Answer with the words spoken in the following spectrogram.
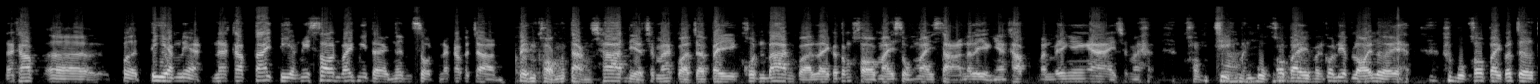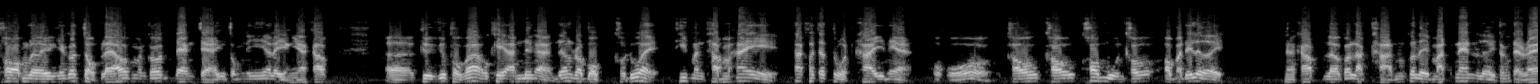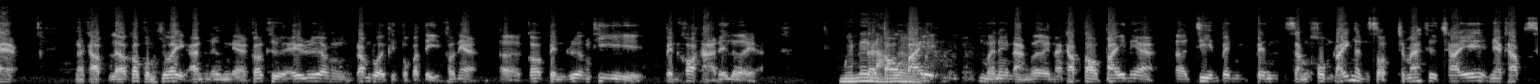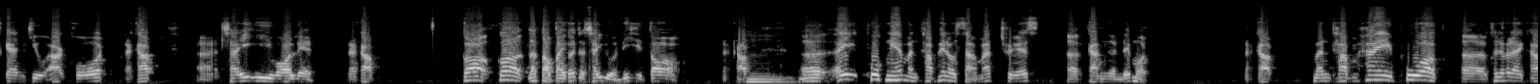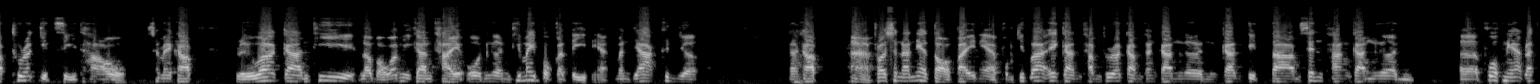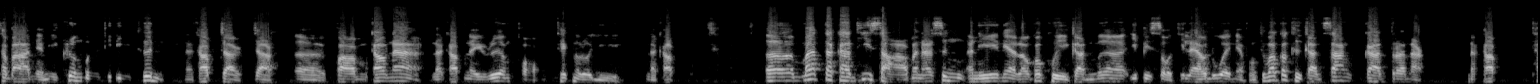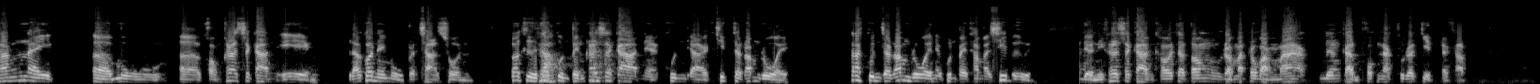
นะครับเอ่อเปิดเตียงเนี่ยนะครับใต้เตียงนี่ซ่อนไว้มีแต่เงินสดนะครับอาจารย์เป็นของต่างชาติเนี่ยใช่ไหมกว่าจะไปค้นบ้านกว่าอะไรก็ต้องขอหมายส่งหมายสารอะไรอย่างเงี้ยครับมันไม่ได้ง่าย ๆใช่ไหมของจีนมันบุกเข้าไปมันก็เรียบร้อยเลย บุกเข้าไปก็เจอทองเลยอย่างเงี้ยก็จบแล้ว มันก็แดงแจ๋อยู่ตรงนี้อะไรอย่างเงี้ยครับเอ่อคือคือผมว่าโอเคอันนึงอะเรื่องระบบเขาด้วยที่มันทำให้ถ้าเขาจะตรวจใครเนี่ยโอ้โหเขาเขาข้อมูลเขาเอามาได้เลย นะครับ แล้วก็หลักฐานมันก็เลยมัดแน่นเลยตั้งแต่แรกนะครับ แล้วก็ผมคิดว่าอีกอันนึงเนี่ยก็คือไอ้เรื่องร่ำรวยผิดปกติเขาเนี่ยเออก็เป็นเรื่องที่เป็นข้อหาได้เลยอะเหมือนในแต่หนังต่อเลไปยเหมือนในหนังเลยนะครับ ต่อไปเนี่ยเอ่อจีนเป็นเป็นสังคมไร้เงินสดใช่ไหมคือใช้เนี่ยครับสแกน QR code นะครับอ่าใช้ e-wallet นะครับ ก็ก็แล้วต่อไปก็จะใช้หยวนดิจิตอลนะครับอืมเอ่อไอ้พวกเนี้ยมันทำให้เราสามารถ trace เอ่อการเงินได้หมด นะครับ มันทำให้พวกเอ่อเขาเรียกว่าอะไรครับ ธุรกิจสีเทาใช่ไหมครับ หรือว่าการที่เราบอกว่ามีการถ่ายโอนเงินที่ไม่ปกติเนี่ยมันยากขึ้นเยอะนะครับอ่าเพราะฉะนั้นเนี่ยต่อไปเนี่ยผมคิดว่าไอ้การทำธุรกรรมทางการเงิน การติดตามเส้นทางการเงินเอ่อพวกนี้รัฐบาลเนี่ยมีเครื่องมือที่ดีขึ้นนะครับ จากจากเอ่อความก้าวหน้านะครับในเรื่องของเทคโนโลยีนะครับ มาตรการที่สามอะนะซึ่งอันนี้เนี่ยเราก็คุยกันเมื่อ episode ที่แล้วด้วยเนี่ยผมคิดว่าก็คือการสร้างการตระหนักนะครับ ทั้งในเอ่อหมู่เอ่อของข้าราชการเอง แล้วก็ในหมู่ประชาชน ก็คือถ้าครับคุณเป็นข้าราชการเนี่ยคุณอย่าคิดจะร่ำรวย ถ้าคุณจะร่ำรวยเนี่ยคุณไปทำอาชีพอื่น เดี๋ยวนี้ข้าราชการเขาจะต้องระมัดระวังมากเรื่องการพบนักธุรกิจนะครับ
